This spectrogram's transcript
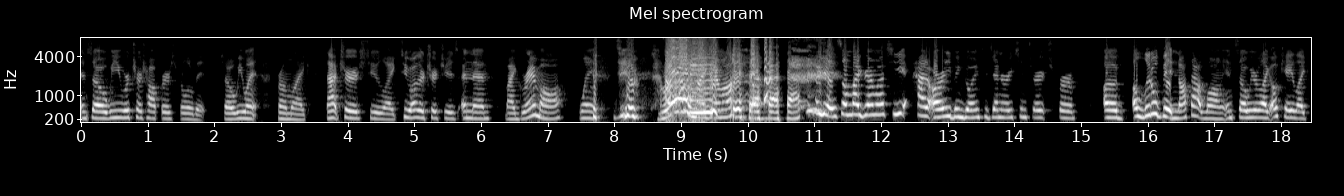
and so we were church hoppers for a little bit. So we went from like that church to like two other churches, and then my grandma went to Granny! my grandma okay, so my grandma, she had already been going to Generation Church for a, a little bit, not that long. And so we were like, okay, like,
